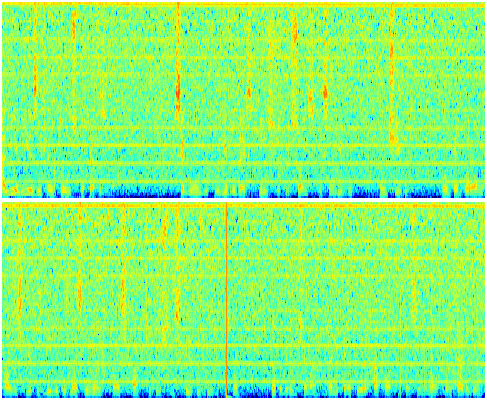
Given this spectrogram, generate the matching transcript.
Ali Elias enfrentou os profetas de Baal. Segundo o livro das instituições, esse é um livro antigo, contemporâneo aos escritos bíblicos, mas que não faz parte dos escritos bíblicos. Né? então poderíamos chamar da literatura apócrifa, ou seja, não colocada dentro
